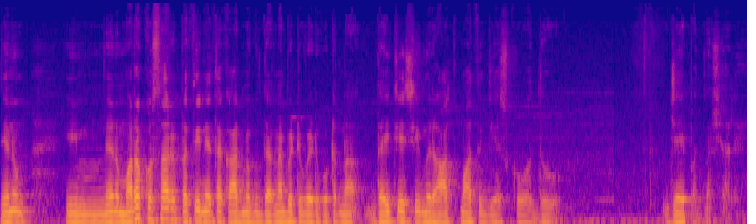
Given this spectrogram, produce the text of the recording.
నేను ఈ నేను మరొకసారి ప్రతి నేత కార్మికులు ధర్నా పెట్టి పెట్టుకుంటున్నా దయచేసి మీరు ఆత్మహత్య చేసుకోవద్దు. జై పద్మశాలి.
